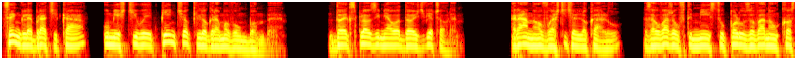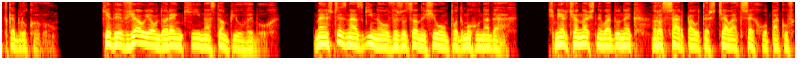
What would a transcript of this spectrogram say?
cyngle braci K umieściły pięciokilogramową bombę. Do eksplozji miało dojść wieczorem. Rano właściciel lokalu zauważył w tym miejscu poluzowaną kostkę brukową. Kiedy wziął ją do ręki, nastąpił wybuch. Mężczyzna zginął wyrzucony siłą podmuchu na dach. Śmiercionośny ładunek rozszarpał też ciała trzech chłopaków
